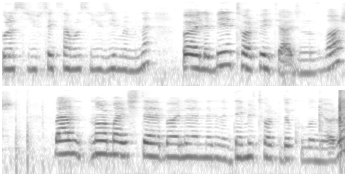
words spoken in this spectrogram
Burası 180, burası 120 mi ne? Böyle bir törpüye ihtiyacınız var. Ben normal işte böyle ne denir demir törpüde kullanıyorum.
